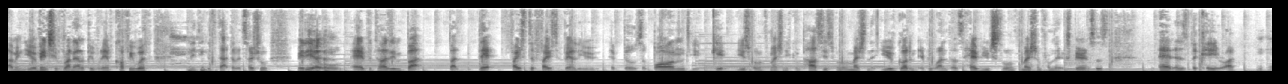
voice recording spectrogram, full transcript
I mean, you eventually run out of people to have coffee with, and then you can start doing social media yeah. or advertising. But but that face-to-face value it builds a bond. You get useful information. You can pass useful information that you've got, and everyone does have useful information from their experiences. That is the key, right? Mm-hmm.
